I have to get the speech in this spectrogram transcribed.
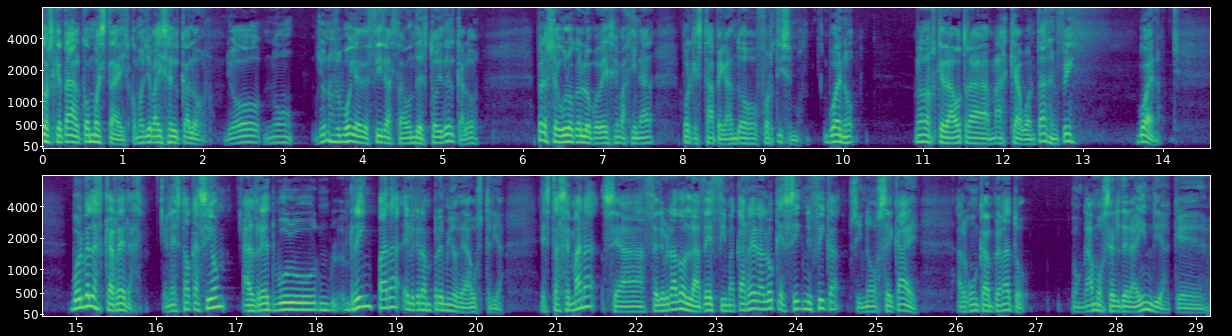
Amigos, ¿qué tal? ¿Cómo estáis? ¿Cómo lleváis el calor? Yo no, yo no os voy a decir hasta dónde estoy del calor, pero seguro que os lo podéis imaginar porque está pegando fortísimo. Bueno, no nos queda otra más que aguantar, en fin. Bueno, vuelven las carreras, en esta ocasión al Red Bull Ring para el Gran Premio de Austria. Esta semana se ha celebrado la décima carrera, lo que significa, si no se cae algún campeonato, pongamos el de la India, que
